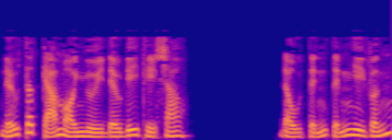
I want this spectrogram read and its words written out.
Nếu tất cả mọi người đều đi thì sao? Đậu tỉnh tỉnh nghi vấn.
